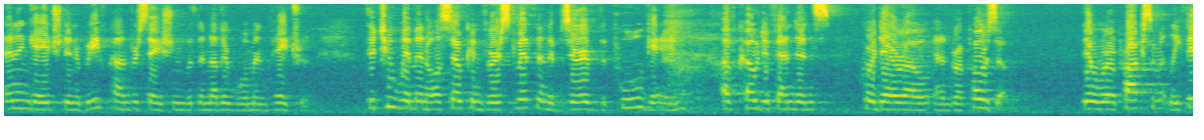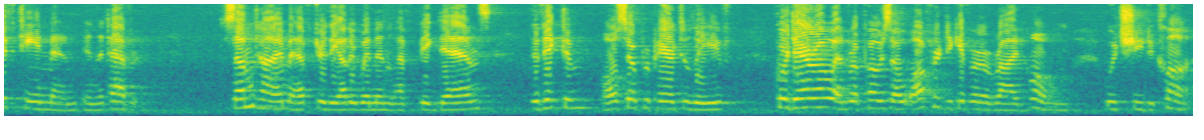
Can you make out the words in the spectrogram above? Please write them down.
and engaged in a brief conversation with another woman patron. The two women also conversed with and observed the pool game of co-defendants Cordeiro and Raposo. There were approximately 15 men in the tavern. Sometime after the other women left Big Dan's, the victim, also prepared to leave, Cordeiro and Raposo offered to give her a ride home, which she declined.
